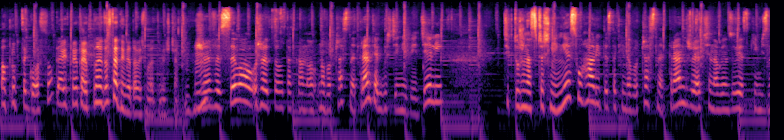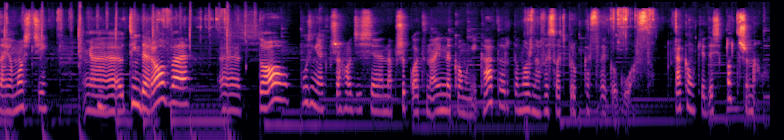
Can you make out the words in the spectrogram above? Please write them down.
o próbce głosu, Tak, tak, tak. Nawet ostatnio gadałyśmy o tym jeszcze. Mhm. że wysyłał, że to taka no, nowoczesny trend, jakbyście nie wiedzieli. Ci, którzy nas wcześniej nie słuchali, to jest taki nowoczesny trend, że jak się nawiązuje z kimś znajomości e, tinderowe, e, to później jak przechodzi się na przykład na inny komunikator, to można wysłać próbkę swojego głosu. Taką kiedyś otrzymałam.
